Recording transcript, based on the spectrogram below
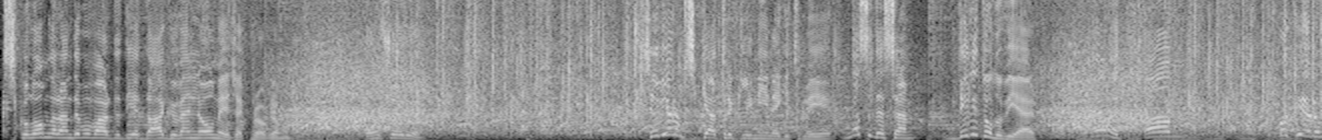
Psikoloğumla randevu vardı diye daha güvenli olmayacak programım. Onu söylüyorum. Seviyorum psikiyatri kliniğine gitmeyi. Nasıl desem deli dolu bir yer. Evet. Um, bakıyorum.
